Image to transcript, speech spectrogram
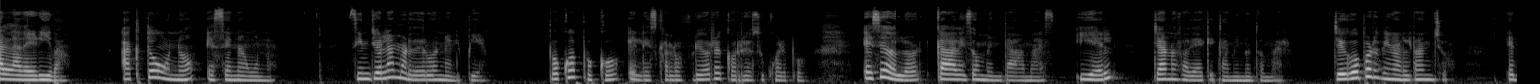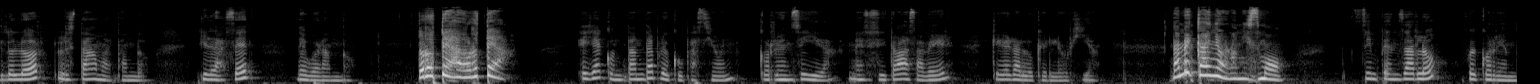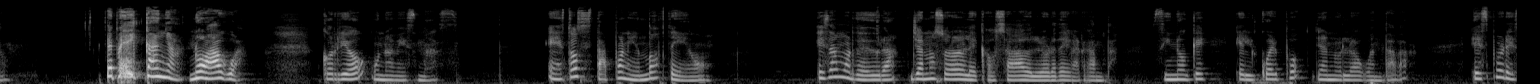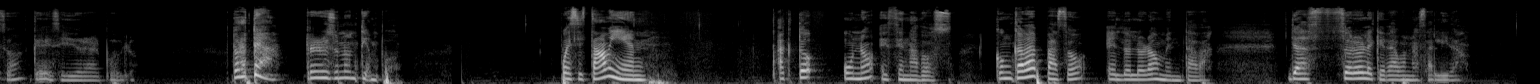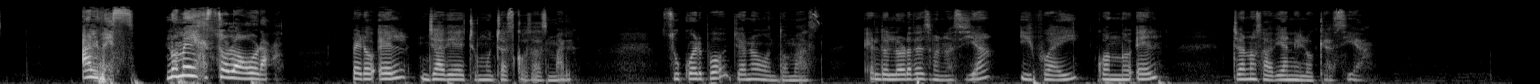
A la deriva. Acto 1, escena 1. Sintió la mordedura en el pie. Poco a poco el escalofrío recorrió su cuerpo. Ese dolor cada vez aumentaba más y él ya no sabía qué camino tomar. Llegó por fin al rancho. El dolor lo estaba matando y la sed devorando. ¡Dorotea, Dorotea! Ella con tanta preocupación corrió enseguida. Necesitaba saber qué era lo que le urgía. ¡Dame caña ahora mismo! Sin pensarlo, corriendo. ¡Te pedí caña, no agua! Corrió una vez más. Esto se está poniendo feo. Esa mordedura ya no solo le causaba dolor de garganta, sino que el cuerpo ya no lo aguantaba. Es por eso que decidió ir al pueblo. Dorotea, regreso en un tiempo. Pues está bien. Acto 1, escena 2. Con cada paso, el dolor aumentaba. Ya solo le quedaba una salida. Alves, no me dejes solo ahora. Pero él ya había hecho muchas cosas mal. Su cuerpo ya no aguantó más. El dolor desvanecía y fue ahí cuando él ya no sabía ni lo que hacía.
